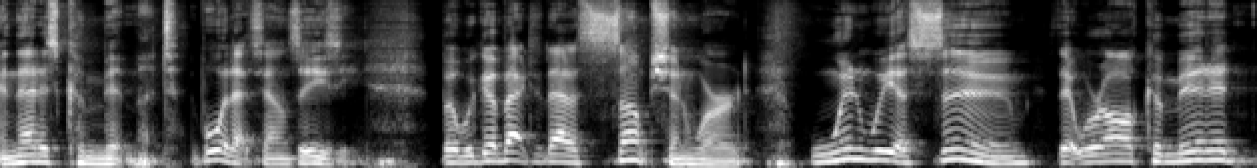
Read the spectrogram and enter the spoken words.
and that is commitment. Boy, that sounds easy. But we go back to that assumption word. When we assume that we're all committed,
